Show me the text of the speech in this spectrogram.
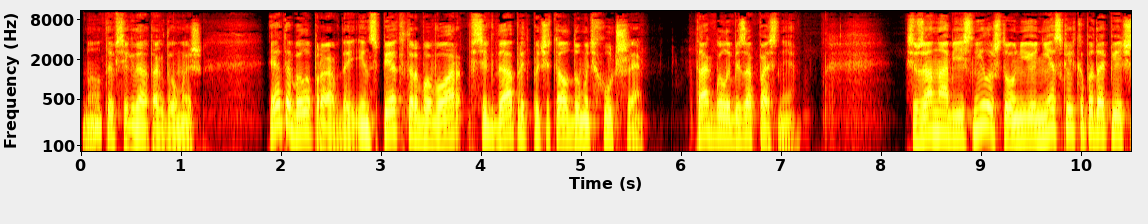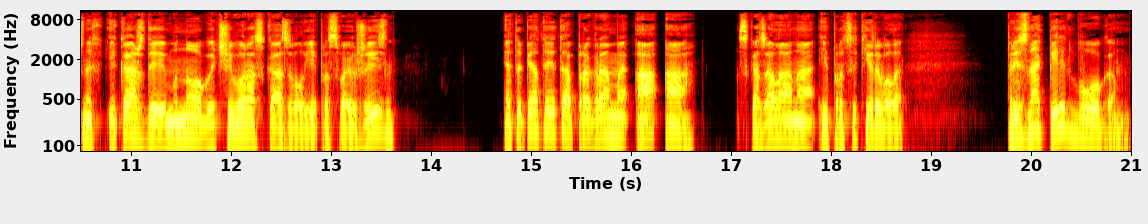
Ну, ты всегда так думаешь. Это было правдой. Инспектор Бавуар всегда предпочитал думать худшее. Так было безопаснее. Сюзанна объяснила, что у нее несколько подопечных, и каждый много чего рассказывал ей про свою жизнь. «Это пятый этап программы АА», а», — сказала она и процитировала, «признать перед Богом,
